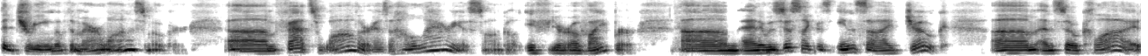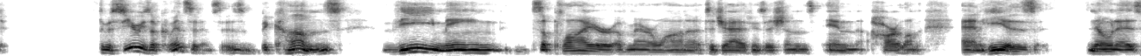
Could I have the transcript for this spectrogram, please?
the dream of the marijuana smoker. Um, Fats Waller has a hilarious song called "If You're a Viper," um, and it was just like this inside joke. Um, and so Clyde, through a series of coincidences, becomes the main supplier of marijuana to jazz musicians in Harlem. And he is known as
